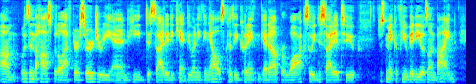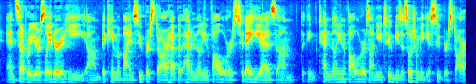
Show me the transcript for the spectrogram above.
um, was in the hospital after a surgery and he decided he can't do anything else because he couldn't get up or walk. So he decided to just make a few videos on Vine. And several years later, he um, became a Vine superstar, have a, had a million followers. Today, he has, um, I think, 10 million followers on YouTube. He's a social media superstar.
